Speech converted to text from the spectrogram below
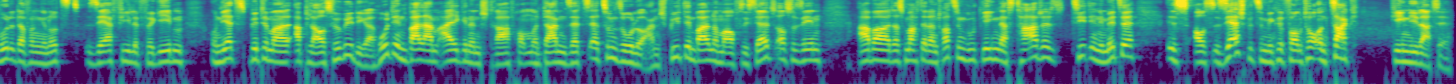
wurde davon genutzt, sehr viele vergeben. Und jetzt bitte mal Applaus für Rüdiger. Holt den Ball am eigenen Strafraum und dann setzt er zum Solo an. Spielt den Ball nochmal auf sich selbst auszusehen, aber das macht er dann trotzdem gut gegen das Target, zieht in die Mitte, ist aus sehr spitzem Winkel vorm Tor und zack, gegen die Latte.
